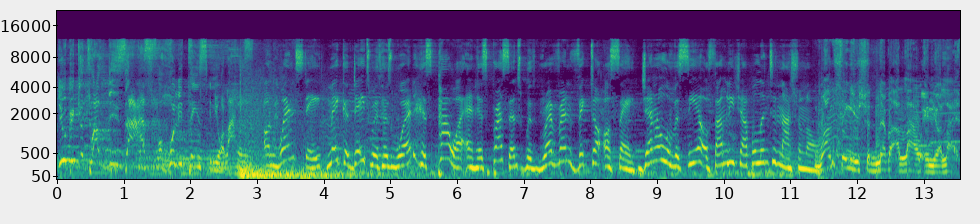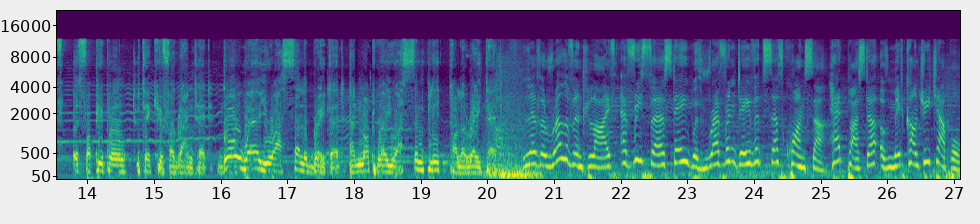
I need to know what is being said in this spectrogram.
you begin to have desires for holy things in your life. On Wednesday, make a date with His Word, His power, and His presence with Reverend Victor Osei, General Overseer of Family Chapel International. One thing you should never allow in your life is for people to take you for granted. Go where you are celebrated and not where you are simply tolerated. Live a relevant life every Thursday with Reverend David Seth Kwanzaa, head pastor of Mid Country Chapel,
